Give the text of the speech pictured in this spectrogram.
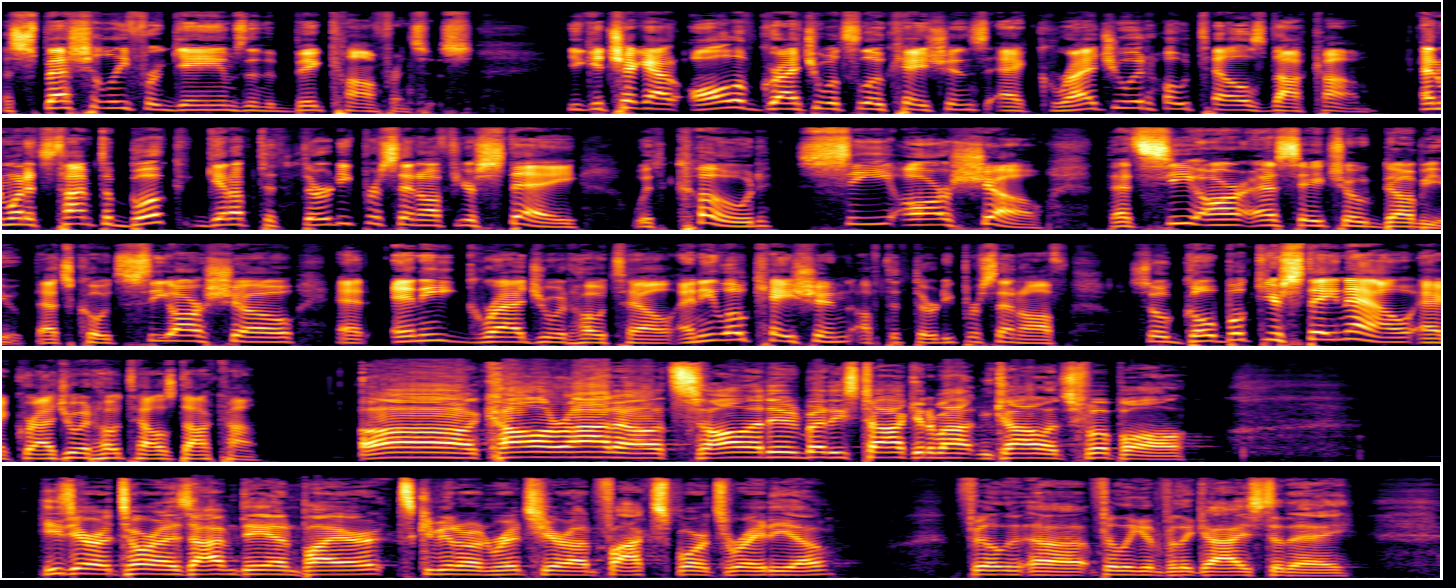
especially for games in the big conferences. You can check out all of Graduate's locations at graduatehotels.com. And when it's time to book, get up to 30% off your stay with code CRSHOW. That's C R S H O W. That's code CRSHOW at any graduate hotel, any location, up to 30% off. So go book your stay now at graduatehotels.com. Oh, Colorado. It's all that everybody's talking about in college football. He's Aaron Torres. I'm Dan Beyer. It's Covino and Rich here on Fox Sports Radio, fill, uh, filling in for the guys today.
